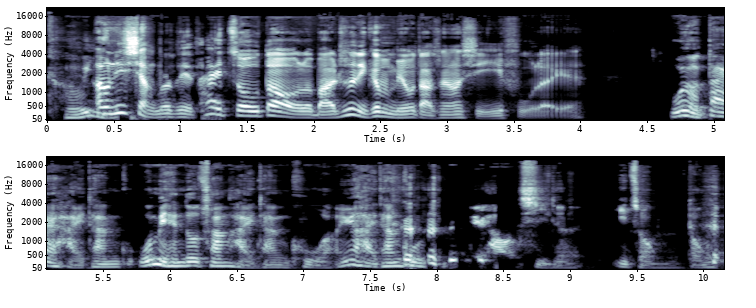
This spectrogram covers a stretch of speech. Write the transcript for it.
可以。哦，你想的也太周到了吧？就是你根本没有打算要洗衣服了耶。我有带海滩裤，我每天都穿海滩裤啊，因为海滩裤洗的一种东西，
